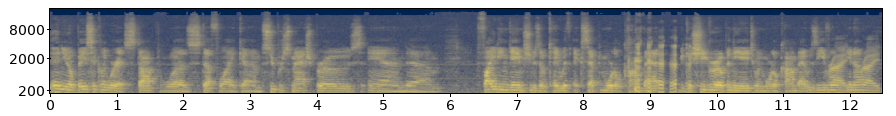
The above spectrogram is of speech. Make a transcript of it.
and you know, basically where it stopped was stuff like um, Super Smash Bros. and um, fighting games she was okay with, except Mortal Kombat because she grew up in the age when Mortal Kombat was evil. Right, you know, right.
